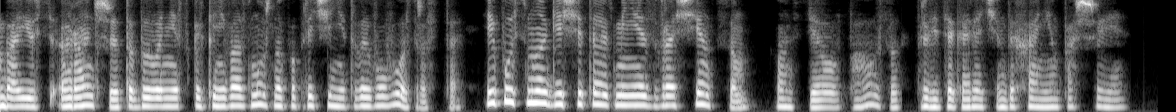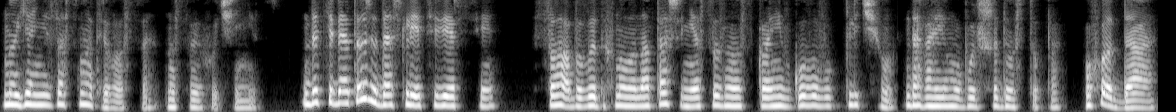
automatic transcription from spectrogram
«Боюсь, раньше это было несколько невозможно по причине твоего возраста. И пусть многие считают меня извращенцем, он сделал паузу, проведя горячим дыханием по шее. Но я не засматривался на своих учениц. «До тебя тоже дошли эти версии?» Слабо выдохнула Наташа, неосознанно склонив голову к плечу, давая ему больше доступа. «О, да!»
